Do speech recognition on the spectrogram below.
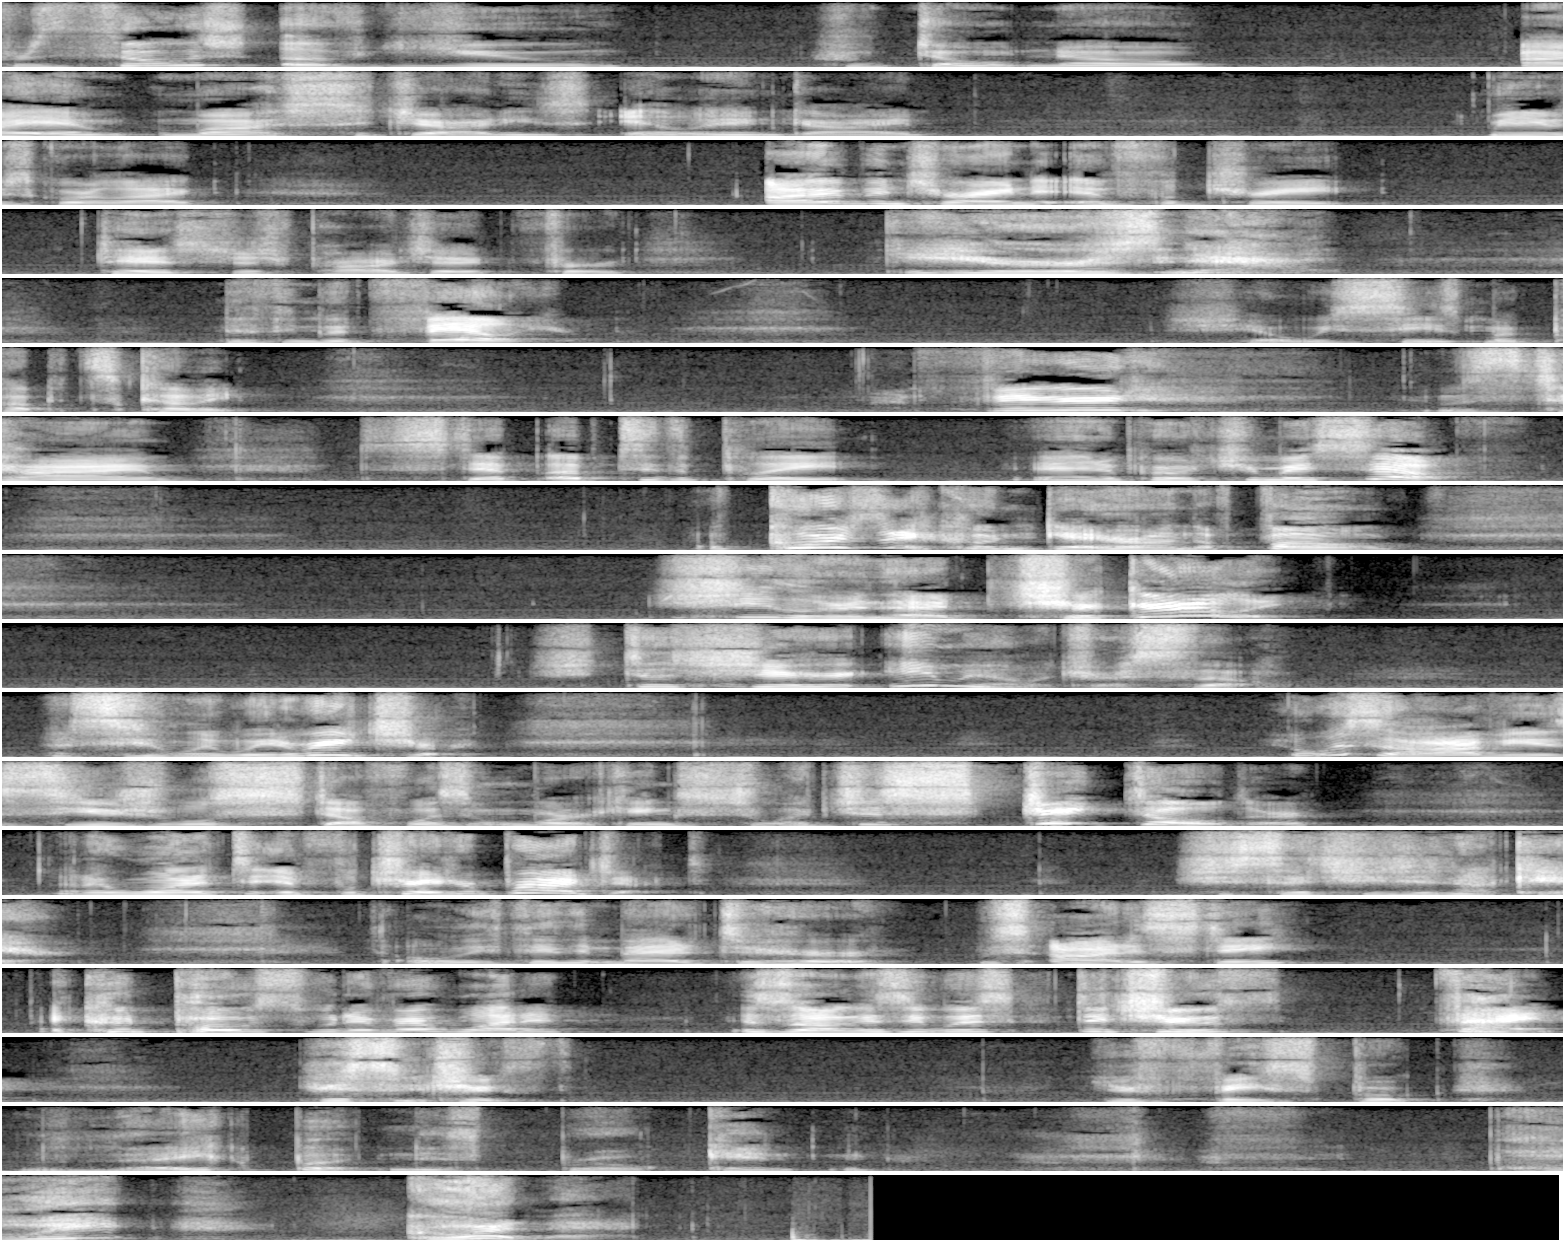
For those of you who don't know, I am Mas Sajadi's alien guide. My name is Gor-Lak. I've been trying to infiltrate Tanster's project for years now. Nothing but failure. She always sees my puppets coming. I figured it was time to step up to the plate and approach her myself. Of course, I couldn't get her on the phone. She learned that trick early. She does share her email address, though. That's the only way to reach her. It was obvious the usual stuff wasn't working, so I just straight told her that I wanted to infiltrate her project. She said she did not care. The only thing that mattered to her was honesty. I could post whatever I wanted as long as it was the truth. Fine. Here's the truth. Your Facebook like button is broken. Point Gor-Lak.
